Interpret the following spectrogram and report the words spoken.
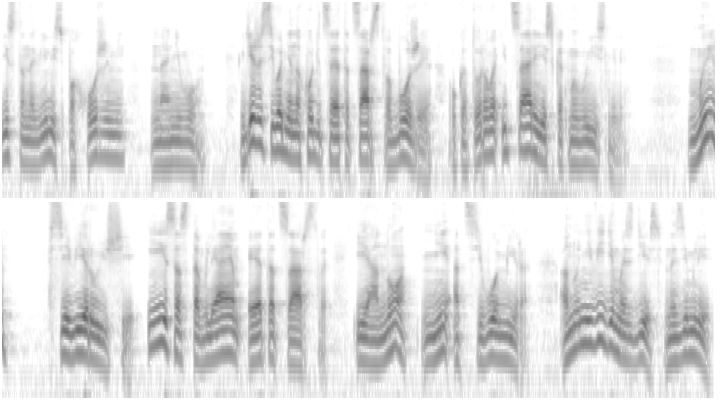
и становились похожими на него. Где же сегодня находится это Царство Божие, у которого и царь есть, как мы выяснили? Мы, все верующие, и составляем это Царство – и оно не от всего мира. Оно невидимо здесь, на Земле,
